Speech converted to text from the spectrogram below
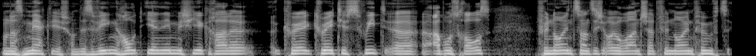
Und das merkt ihr schon. Deswegen haut ihr nämlich hier gerade Creative Suite äh, Abos raus für 29 Euro anstatt für 59.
